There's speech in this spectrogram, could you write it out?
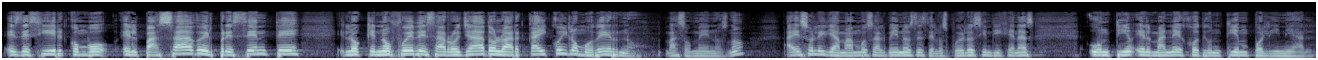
es decir, como el pasado, el presente, lo que no fue desarrollado, lo arcaico y lo moderno, más o menos, ¿no? A eso le llamamos, al menos desde los pueblos indígenas, el manejo de un tiempo lineal.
